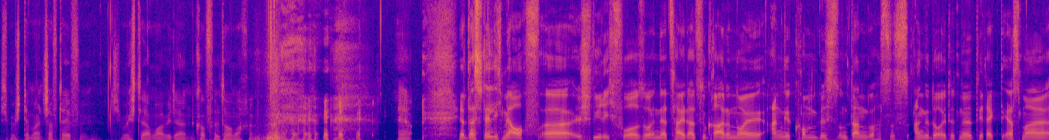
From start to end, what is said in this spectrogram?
Ich möchte der Mannschaft helfen. Ich möchte auch mal wieder ein Kopfballtor machen. ja. Ja, das stelle ich mir auch äh, schwierig vor, so in der Zeit, als du gerade neu angekommen bist und dann, du hast es angedeutet, ne, direkt erstmal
